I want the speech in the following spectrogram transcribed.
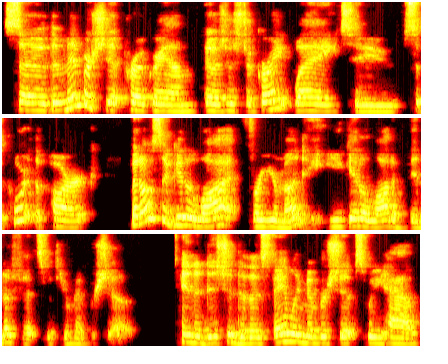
So, the membership program is just a great way to support the park, but also get a lot for your money. You get a lot of benefits with your membership. In addition to those family memberships, we have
